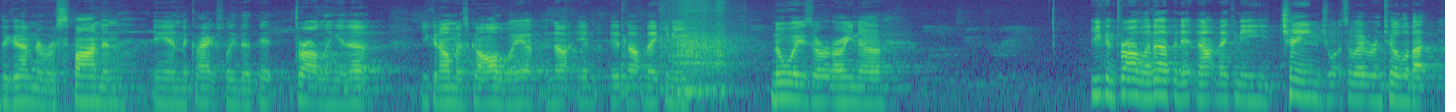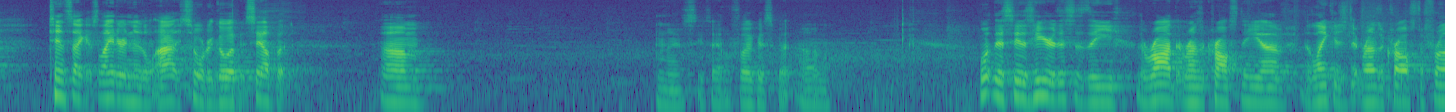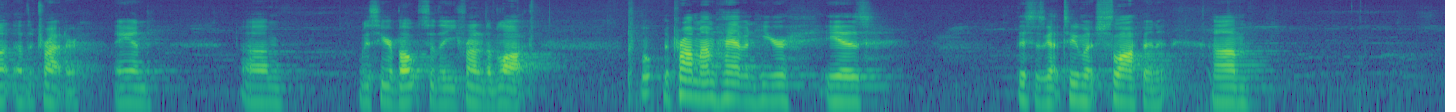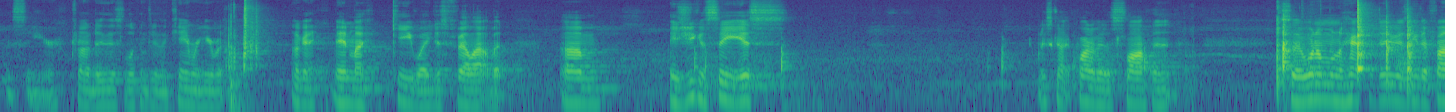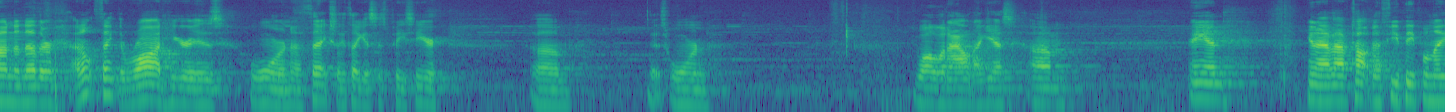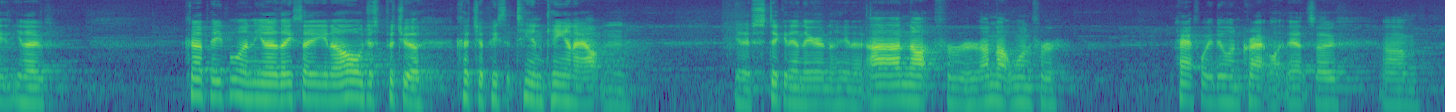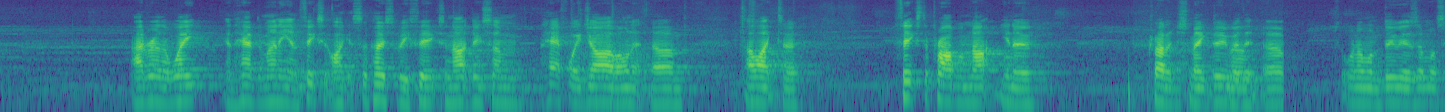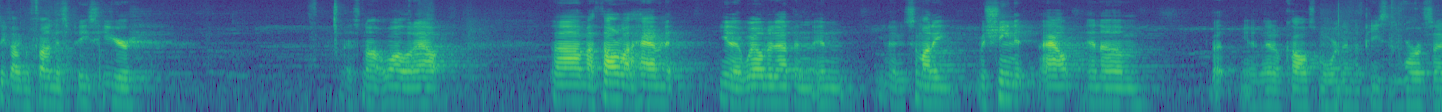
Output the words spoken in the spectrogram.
the governor responding and the, actually the, it throttling it up. You can almost go all the way up and not it, it not make any noise or, or you know you can throttle it up and it not make any change whatsoever until about 10 seconds later and it'll uh, sort of go up itself but um, I'm gonna see if that'll focus but um, what this is here this is the the rod that runs across the uh, the linkage that runs across the front of the tractor. And um, this here bolts to the front of the block. Well, the problem I'm having here is this has got too much slop in it. Um, let's see here. Try to do this looking through the camera here, but okay. And my keyway just fell out, but um, as you can see, it's it's got quite a bit of slop in it. So what I'm going to have to do is either find another. I don't think the rod here is worn. I actually think it's this piece here um, that's worn. Wall it out, I guess. Um, and you know, I've, I've talked to a few people, and they, you know, cut people, and you know, they say, you know, oh, just put you, cut you a piece of tin can out and, you know, stick it in there, and you know, I, I'm not for, I'm not one for halfway doing crap like that. So, um, I'd rather wait and have the money and fix it like it's supposed to be fixed, and not do some halfway job on it. Um, I like to fix the problem, not, you know, try to just make do with it. Um, so what I'm going to do is I'm going to see if I can find this piece here. Not walled out. Um, I thought about having it, you know, welded up and, and you know, somebody machine it out, and um, but you know that'll cost more than the piece is worth. So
